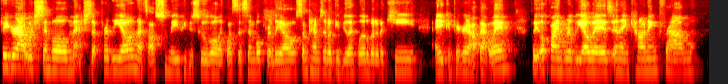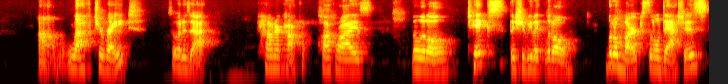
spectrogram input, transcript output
figure out which symbol matches up for Leo. And that's also something you can just Google, like, what's the symbol for Leo? Sometimes it'll give you like a little bit of a key and you can figure it out that way. But you'll find where Leo is and then counting from um, left to right. So what is that? Counterclockwise, the little ticks, there should be like little little marks, little dashes,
